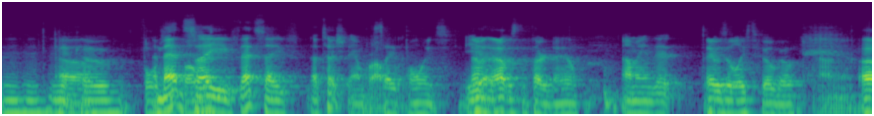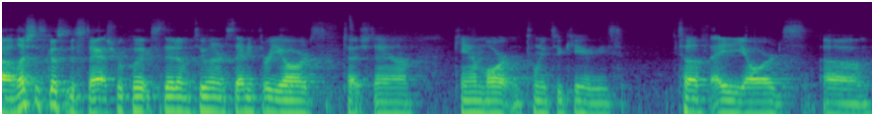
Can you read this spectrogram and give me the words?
Mm-hmm. Uh, and that saved that saved a touchdown probably. Save points. Yeah. Yeah, that was the third down. I mean that. It was at least a field goal. I mean, Uh, let's just go through the stats real quick. Stidham, 273 yards, touchdown. Kam Martin, 22 carries. Tough, 80 yards. Um,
